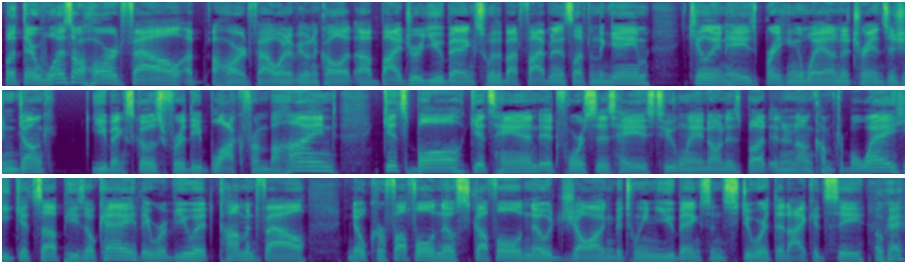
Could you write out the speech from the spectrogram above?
But there was a hard foul, a, a hard foul, whatever you want to call it, uh, by Drew Eubanks with about five minutes left in the game. Killian Hayes breaking away on a transition dunk. Eubanks goes for the block from behind, gets ball, gets hand. It forces Hayes to land on his butt in an uncomfortable way. He gets up, he's okay. They review it. Common foul. No kerfuffle, no scuffle, no jawing between Eubanks and Stewart that I could see. Okay.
